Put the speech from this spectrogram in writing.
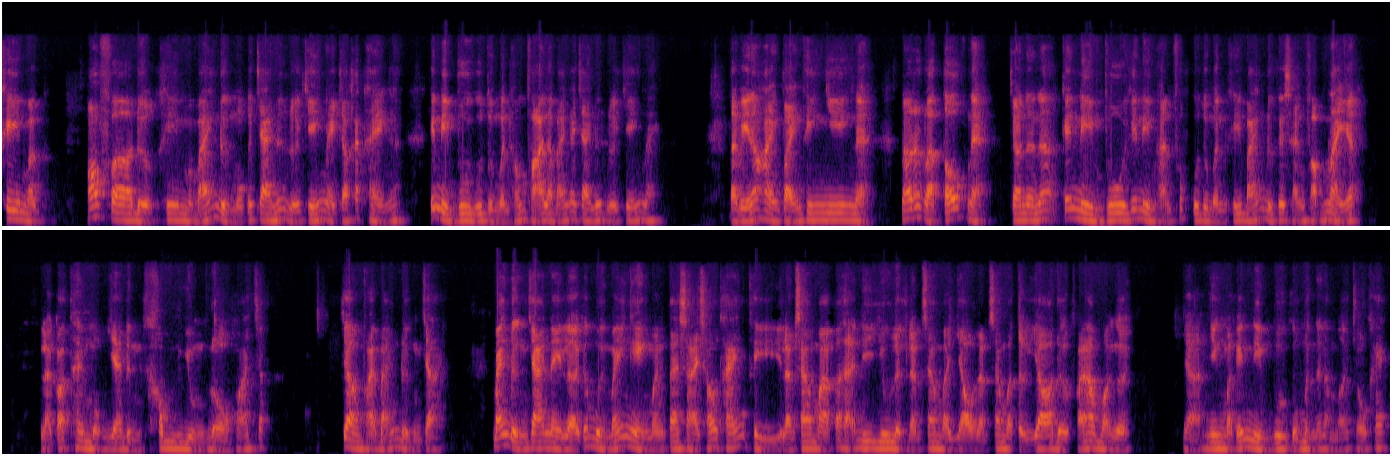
khi mà offer được, khi mà bán được một cái chai nước rửa chén này cho khách hàng á, cái niềm vui của tụi mình không phải là bán cái chai nước rửa chén này. Tại vì nó hoàn toàn thiên nhiên nè, nó rất là tốt nè, cho nên á, cái niềm vui, cái niềm hạnh phúc của tụi mình khi bán được cái sản phẩm này á, là có thêm một gia đình không dùng đồ hóa chất, chứ không phải bán đường chai bán đường chai này lời có mười mấy ngàn mà người ta xài 6 tháng thì làm sao mà có thể đi du lịch, làm sao mà giàu, làm sao mà tự do được, phải không mọi người? Dạ nhưng mà cái niềm vui của mình nó nằm ở chỗ khác.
